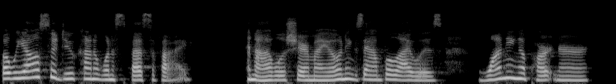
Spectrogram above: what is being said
but we also do kind of want to specify. And I will share my own example. I was wanting a partner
